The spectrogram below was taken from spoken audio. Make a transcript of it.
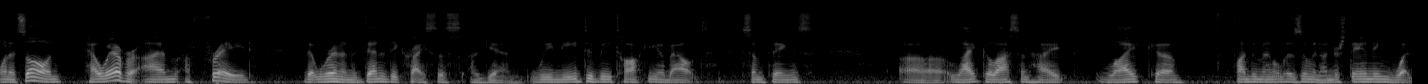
on its own. However, I'm afraid that we're in an identity crisis again. We need to be talking about some things uh, like Gelassenheit, like uh, fundamentalism, and understanding what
